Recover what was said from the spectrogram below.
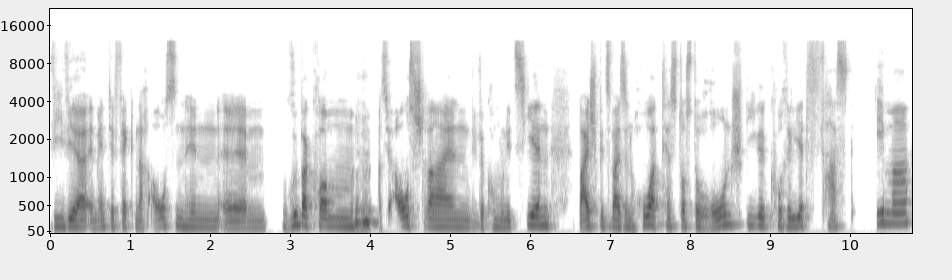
wie wir im Endeffekt nach außen hin ähm, rüberkommen, Mhm. was wir ausstrahlen, wie wir kommunizieren. Beispielsweise ein hoher Testosteronspiegel korreliert fast immer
